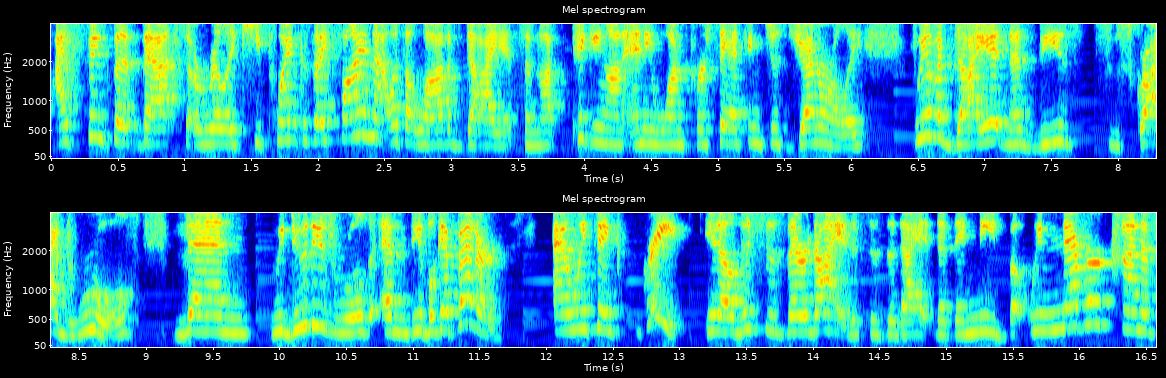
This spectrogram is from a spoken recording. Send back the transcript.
I think that that's a really key point because I find that with a lot of diets, I'm not picking on anyone per se, I think just generally, if we have a diet and has these subscribed rules, then we do these rules and people get better. And we think, great, you know, this is their diet, this is the diet that they need. But we never kind of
